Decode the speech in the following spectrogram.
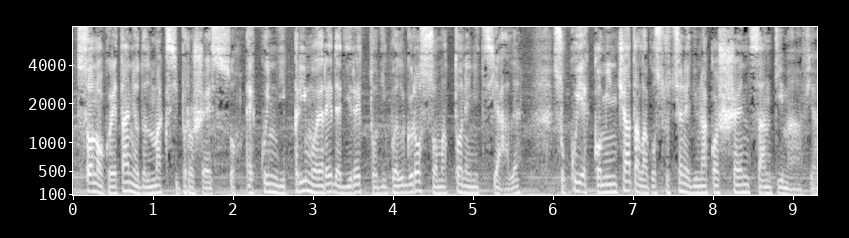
Sono coetaneo del maxi processo e quindi primo erede diretto di quel grosso mattone iniziale su cui è cominciata la costruzione di una coscienza antimafia.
